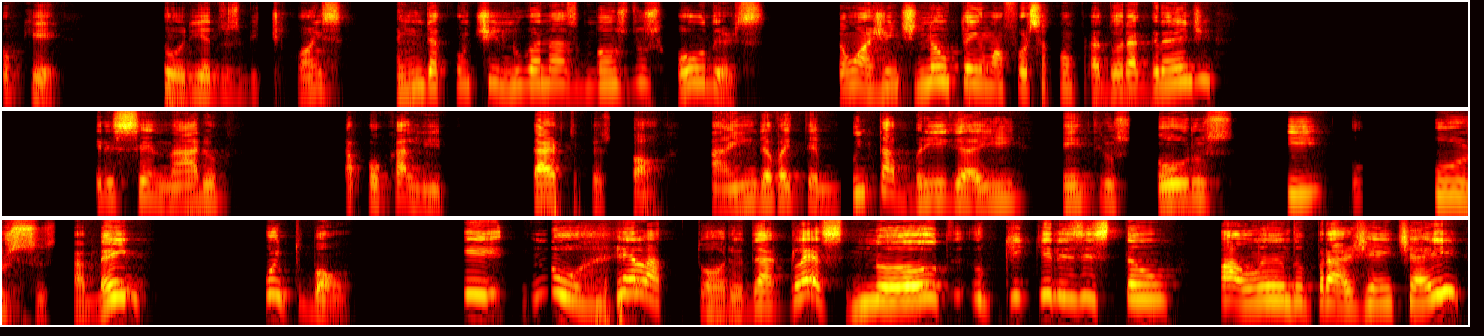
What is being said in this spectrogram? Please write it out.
O quê? A maioria dos bitcoins ainda continua nas mãos dos holders. Então a gente não tem uma força compradora grande. Aquele cenário apocalipse, certo, pessoal? Ainda vai ter muita briga aí entre os touros e os ursos, tá bem? Muito bom. E no relatório da Glassnode, o que, que eles estão falando para a gente aí?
